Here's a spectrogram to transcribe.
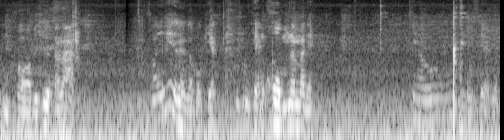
ผมพอไปซื้อตลาดใส่เลยกับบกเพ็ดแถมคมนั่นมาเนี่ยเดี๋ยวบเสียเลย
